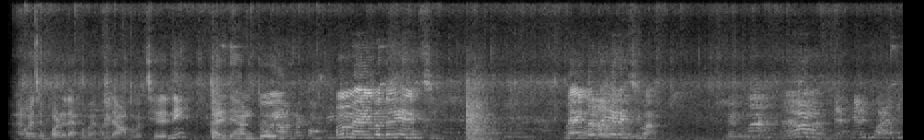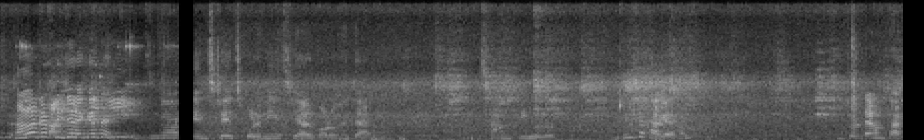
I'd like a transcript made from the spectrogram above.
রান্না করেছে, পরে দেখাবো। এখন জামা কাপড় ছেড়ে নি। আর এই যে এখন দই। আমি ম্যাঙ্গো দই এনেছি। ম্যাঙ্গো দই এনেছি মা। না না, এটা ফ্রিজে রেখে দে। চেঞ্জ করে নিয়েছি আর গরমেতে আর কি শান্তি হলো। চুলটা থাকে এখন। চুলটা এখন থাক।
